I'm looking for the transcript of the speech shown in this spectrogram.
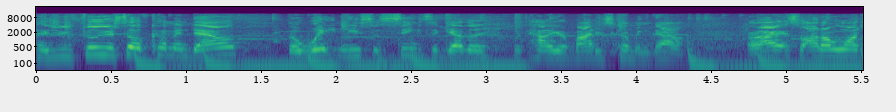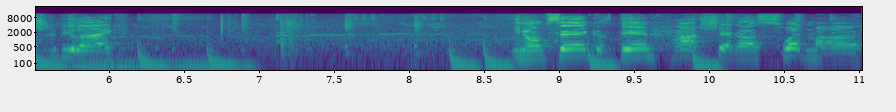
as you feel yourself coming down, the weight needs to sync together with how your body's coming down. All right, so I don't want you to be like, you know what I'm saying? Because then, ah, shit, I got sweat in my eye.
